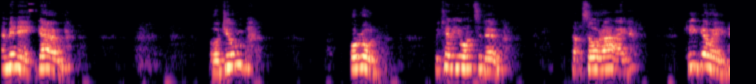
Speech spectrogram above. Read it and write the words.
A minute, go. Or jump or run, whichever you want to do. That's all right. Keep going.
